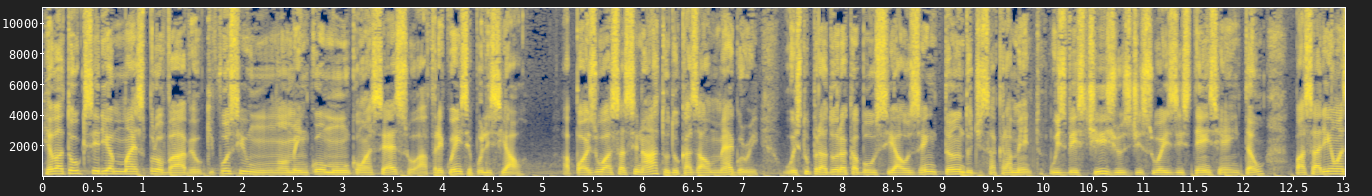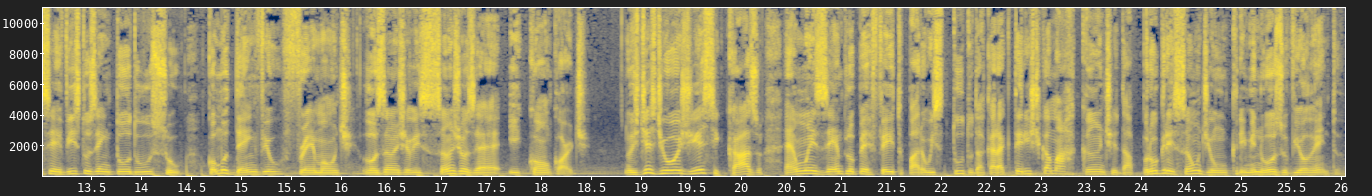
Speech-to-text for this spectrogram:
relatou que seria mais provável que fosse um homem comum com acesso à frequência policial. Após o assassinato do casal Magory, o estuprador acabou se ausentando de Sacramento. Os vestígios de sua existência, então, passariam a ser vistos em todo o sul, como Danville, Fremont, Los Angeles, San José e Concord. Nos dias de hoje, esse caso é um exemplo perfeito para o estudo da característica marcante da progressão de um criminoso violento.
